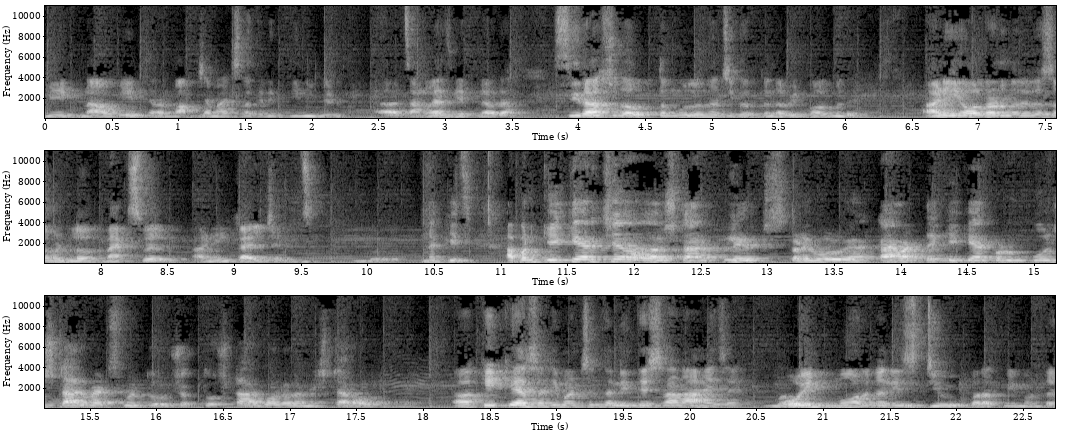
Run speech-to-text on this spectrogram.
मी एक नाव घेईन कारण मागच्या मॅचला त्यांनी तीन विकेट चांगल्याच घेतल्या होत्या. सिराज सुद्धा उत्तम गोलंदाजी करतो नवीन बॉलमध्ये आणि ऑलराऊंडमध्ये जसं म्हटलं मॅक्सवेल आणि कायल जेनिन्स बरोबर. नक्कीच. आपण के के आरच्या स्टार प्लेयर्सकडे वळूया. काय वाटतंय? के के आरकडून कोण स्टार बॅट्समन ठरू शकतो? स्टार बॉलर आणि star all rounder K K आरसाठी म्हणशील तर नितेश राणा आहेच आहे. ओइन मॉर्गन इज ड्यू. परत मी म्हणतोय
